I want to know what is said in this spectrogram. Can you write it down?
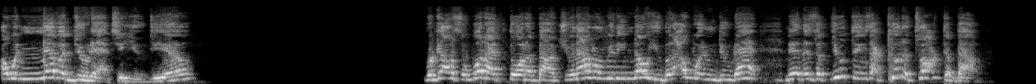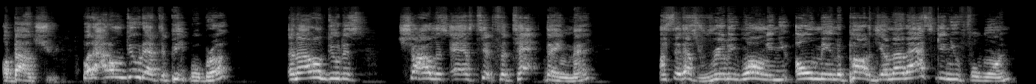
I would never do that to you, DL. Regardless of what I thought about you, and I don't really know you, but I wouldn't do that. Now, there's a few things I could have talked about about you, but I don't do that to people, bro. And I don't do this childish ass tit for tat thing, man. I said that's really wrong, and you owe me an apology. I'm not asking you for one.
